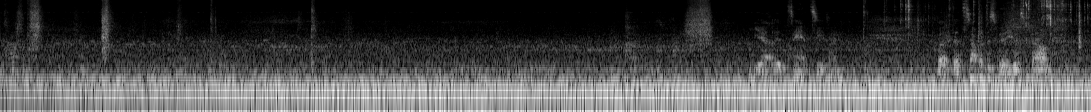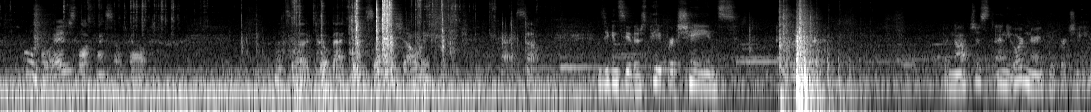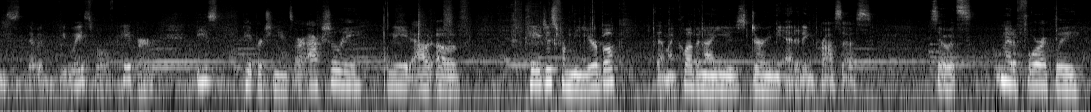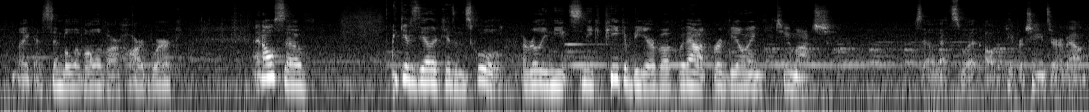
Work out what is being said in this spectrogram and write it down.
Yeah, it's ant season. But that's not what this video is about. Oh boy, I just locked myself out. Let's uh, go back inside, shall we? Okay, so as you can see, there's paper chains everywhere. But not just any ordinary paper chains that would be wasteful of paper. These paper chains are actually made out of pages from the yearbook that my club and I used during the editing process. So it's metaphorically like a symbol of all of our hard work. And also, it gives the other kids in the school a really neat sneak peek of the yearbook without revealing too much. So that's what all the paper chains are about.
